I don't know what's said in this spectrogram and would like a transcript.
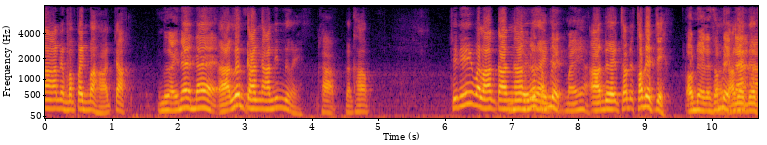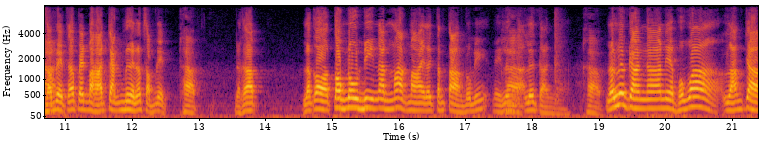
งานเนี่ยมันเป็นมหาจักรเหนื่อยแน่แน่อ่าเรื่องการงานนี่เหนื่อยๆครับนะครับ ทีนี้เวลาการเหงานื่นอยเหแล้วนื่อยสำเร็จไหมอะอ่าเหนื่อยสำเร็จสำเร็จสิเอาเหนื่อยแต่สำเร็จอ่านะเหนื่อยสำเร็จถ้าเป็นมหาจักรเหนื่อยแล้วสำเร็จครับ นะครับ แล้วก็ต้องโน่นนี่นั่นมากมายอะไรต่าง ๆ ตรงนี้ในเรื่องฮะเรื่องการงานครับ แล้วเรื่องการงานเนี่ย ผมว่าหลังจาก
